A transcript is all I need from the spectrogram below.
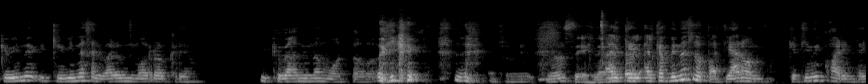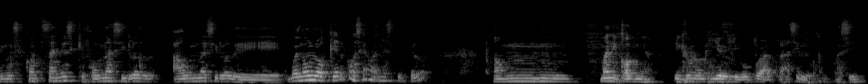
Que viene, que viene a salvar a un morro, creo. Y que va en una moto. No sé, la al, que, al que apenas lo patearon. Que tiene 40 y no sé cuántos años. Que fue a un asilo, a un asilo de... Bueno, un loquero, ¿cómo se llama en este pedo? A un manicomio. Y que un loquillo llegó por atrás y lo sacó así.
